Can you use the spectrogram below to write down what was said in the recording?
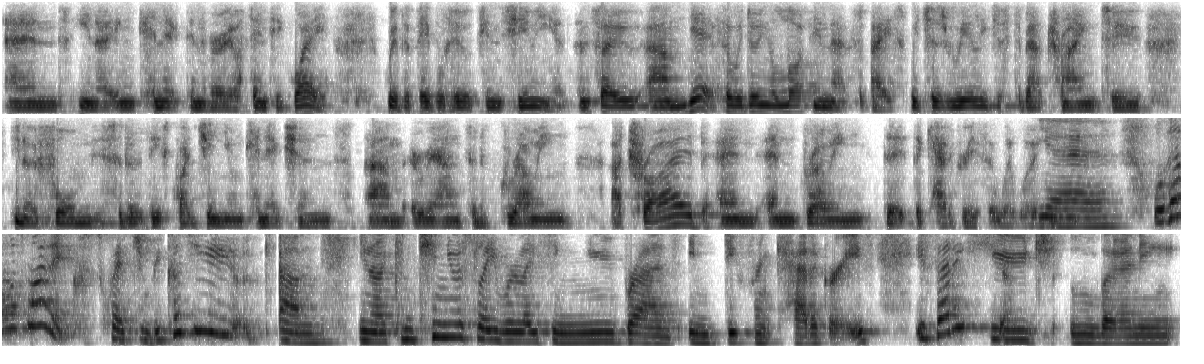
and, you know, and connect in a very authentic way with the people who are consuming it. And so, um, yeah, so we're doing a lot in that space, which is really just about trying to, you know, form this sort of these quite genuine connections um, around sort of growing our tribe and and growing the, the categories that we're working. Yeah, well, that was my next question because you um, you know continuously releasing new brands in different categories. Is that a huge yeah. learning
